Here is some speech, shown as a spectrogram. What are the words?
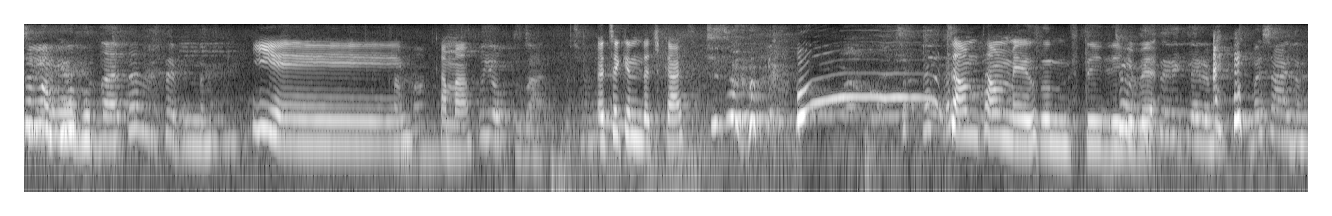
Tamam yoktu zaten. Bir sevindim. Yay. Tamam. Tamam. Bu yoktu zaten. Ötekini de çıkart. tam tam mezun istediği Çok gibi. İstediklerim. Başardım.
